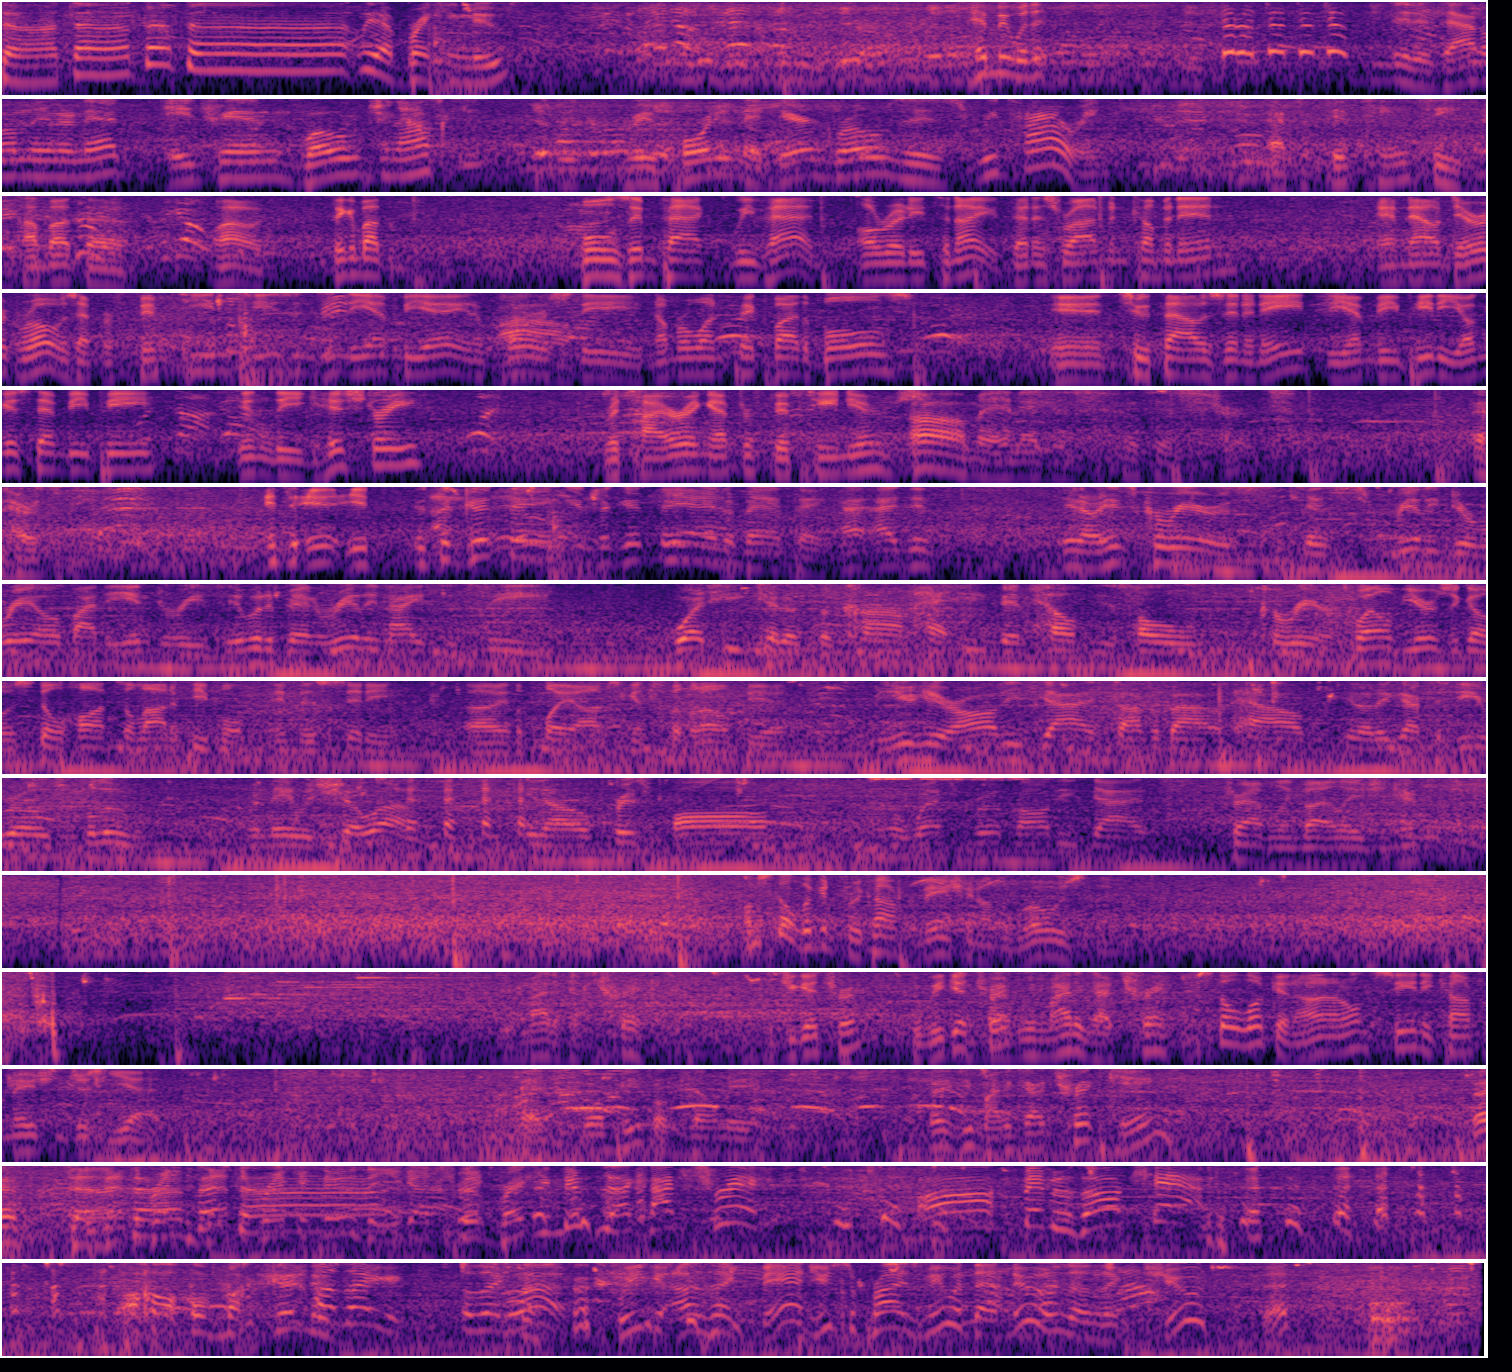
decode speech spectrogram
Dun, dun, dun. We have breaking news. Hit me with it. It is out on the internet. Adrian Wojnarowski is reporting that Derrick Rose is retiring after 15 seasons. How about that? Wow. Think about the Bulls' impact we've had already tonight. Dennis Rodman coming in, and now Derrick Rose after 15 seasons in the NBA, and of course the number one pick by the Bulls in 2008, the MVP, the youngest MVP in league history, retiring after 15 years. Oh man, that just it just hurts. It hurts me. It's it, it It's a good thing. It's a good thing Yeah. and a bad thing. I, I just, you know, his career is just really derailed by the injuries. It would have been really nice to see what he could have become had he been healthy his whole career. 12 years ago still haunts a lot of people in this city uh, in the playoffs against Philadelphia. You hear all these guys talk about how you know they got the D Rose flu when they would show up. you know, Chris Paul, you know, Westbrook, all these guys. Traveling violation here. I'm still looking for confirmation on the Rose thing. Might have been tricked. Did you get tricked? Did we get tricked? We might have got tricked. I'm still looking. I don't see any confirmation just yet. I've had four people tell me you might have got tricked, King. Is that, the, is that the breaking news that you got tricked? Breaking news that I got tricked. Oh, maybe it was all cap. oh my I was goodness. like, I was like, wow. We, I was like, man, you surprised me with that news. I was like, shoot, that's.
